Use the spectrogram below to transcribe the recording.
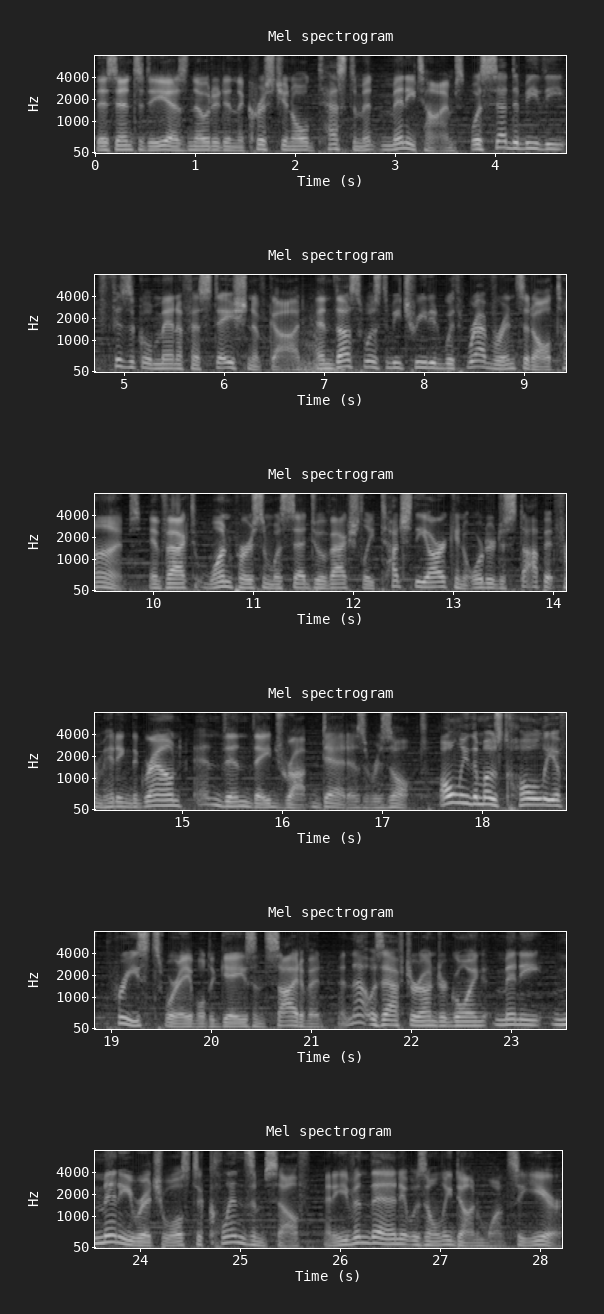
This entity, as noted in the Christian Old Testament many times, was said to be the physical manifestation of God and thus was to be treated with reverence at all times. In fact, one person was said to have actually touched the ark in order to stop it from hitting the ground, and then they dropped dead as a result. Only the most holy of priests were able to gaze inside of it, and that was after undergoing many, many rituals to cleanse himself, and even then it was only done once a year.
